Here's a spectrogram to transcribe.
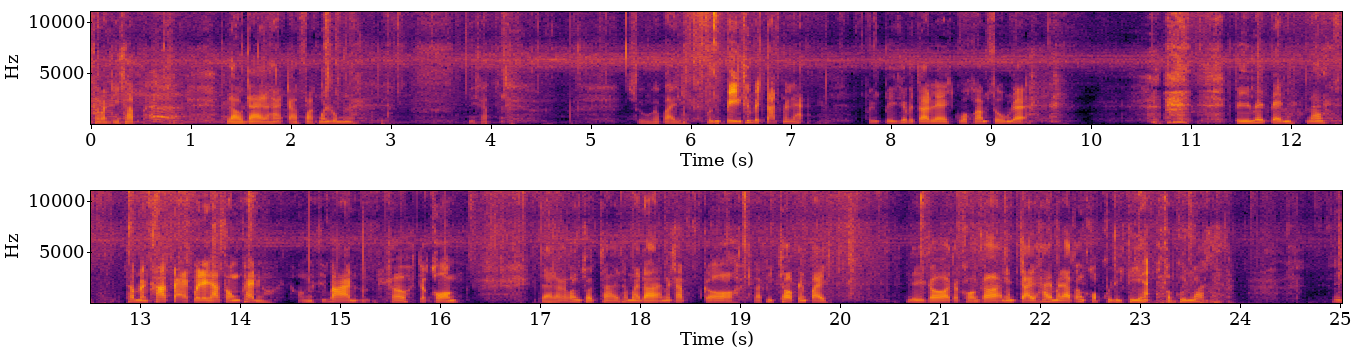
สวัสดีครับ เราได้แล้วฮะการฝากมาลุมนะ นี่ครับ สูงเข้าไปนี่เพิ่งปีนขึ้นไปตัดมาแล้วเพิ่งปีนขึ้นไปตัดเลยกลัวความสูงด้วยปีนไม่เป็นนะทำหลังคาแตกไปเลยครับสองแผ่นของที่บ้านเขาเจ้าของ แต่เราก็ต้องชดใช้ธรรมดานะครับ ก็รับผิดชอบกันไป นี่ก็เจ้าของก็น้ำใจให้มาแล้วต้องขอบคุณอีกทีฮะขอบคุณมากนี่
